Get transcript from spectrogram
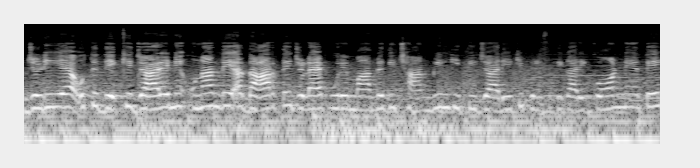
ਜਿਹੜੀ ਹੈ ਉੱਥੇ ਦੇਖੇ ਜਾ ਰਹੇ ਨੇ। ਉਹਨਾਂ ਦੇ ਆਧਾਰ ਤੇ ਜਿਹੜਾ ਹੈ ਪੂਰੇ ਮਾਮਲੇ ਦੀ ਛਾਣਬੀਨ ਕੀਤੀ ਜਾ ਰਹੀ ਹੈ ਕਿ ਪੁਲਿਸ ਅਧਿਕਾਰੀ ਕੌਣ ਨੇ ਤੇ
